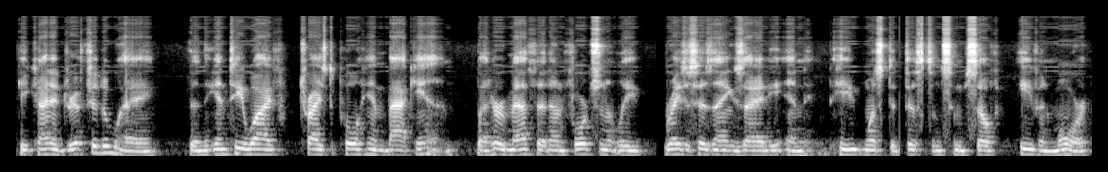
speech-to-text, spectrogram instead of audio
he kind of drifted away. Then the NT wife tries to pull him back in, but her method unfortunately raises his anxiety and he wants to distance himself even more.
